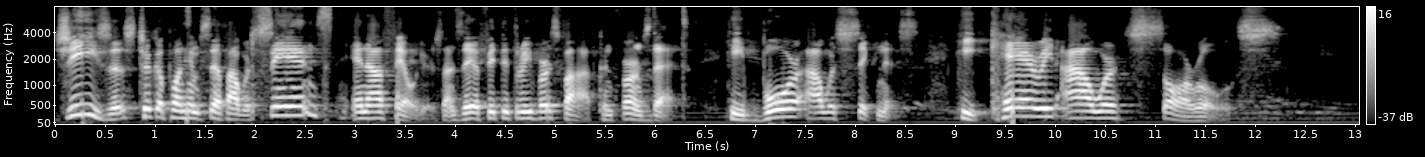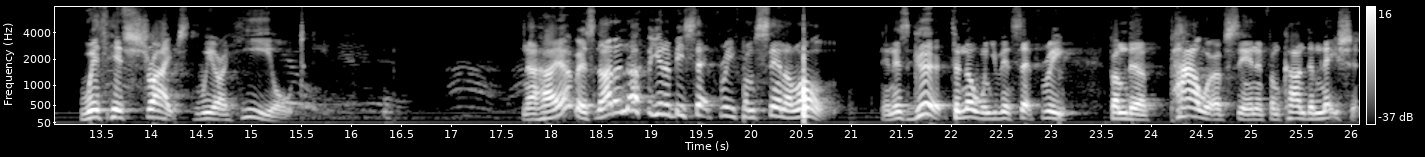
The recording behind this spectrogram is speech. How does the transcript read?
Jesus took upon himself our sins and our failures. Isaiah 53, verse 5 confirms that. He bore our sickness, he carried our sorrows. With his stripes, we are healed. Now, however, it's not enough for you to be set free from sin alone. And it's good to know when you've been set free from the power of sin and from condemnation.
